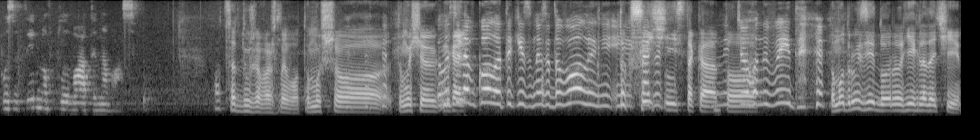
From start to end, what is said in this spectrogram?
позитивно впливати на вас. Це дуже важливо, тому що, тому що Коли всі навколо такі незадоволені і кажуть, така, нічого то не вийде. тому, друзі, дорогі глядачі,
